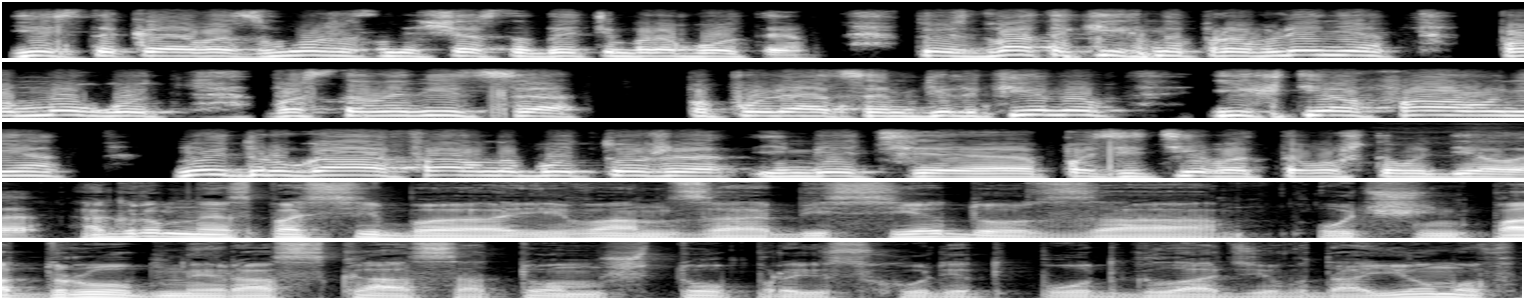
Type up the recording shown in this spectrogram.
есть такая возможность, мы сейчас над этим работаем. То есть два таких направления помогут восстановиться популяциям дельфинов, их теофауне, ну и другая фауна будет тоже иметь э, позитив от того, что мы делаем. Огромное спасибо, Иван, за беседу, за очень подробный рассказ о том, что происходит под гладью водоемов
